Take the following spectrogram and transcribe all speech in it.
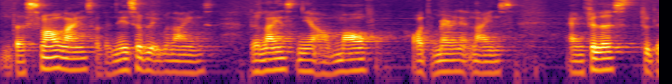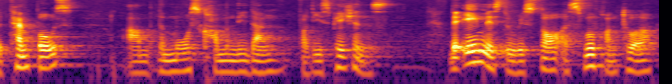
the smile lines or the nasal lines, the lines near our mouth or the marionette lines, and fillers to the temples are the most commonly done for these patients. The aim is to restore a smooth contour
